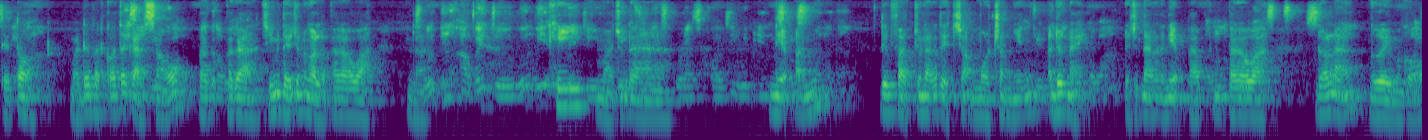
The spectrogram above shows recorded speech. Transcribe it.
Thế Tôn và Đức Phật có tất cả 6 paga. chính thế chúng ta gọi là pagawa là khi mà chúng ta niệm ấn Đức Phật chúng ta có thể chọn một trong những ấn đức này để chúng ta có thể niệm Bhagawa đó là người mà có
